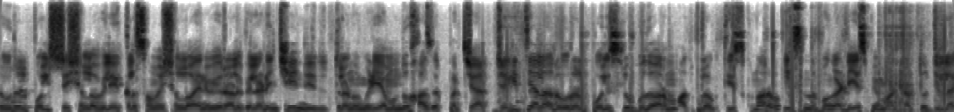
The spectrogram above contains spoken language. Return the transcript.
రూరల్ పోలీస్ స్టేషన్లో విలేకరుల సమావేశంలో ఆయన వివరాలు వెల్లడించి నిందితులను మీడియా ముందు హాజరుపరిచారు. జగిత్యాల రూరల్ పోలీసులు బుధవారం అదుపులోకి తీసుకున్నారు. ఈ సందర్భంగా డీఎస్పీ మాట్లాడుతూ జిల్లా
